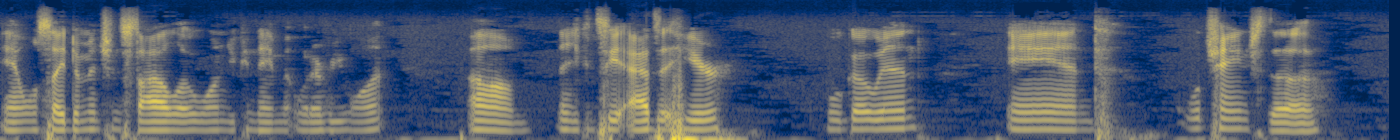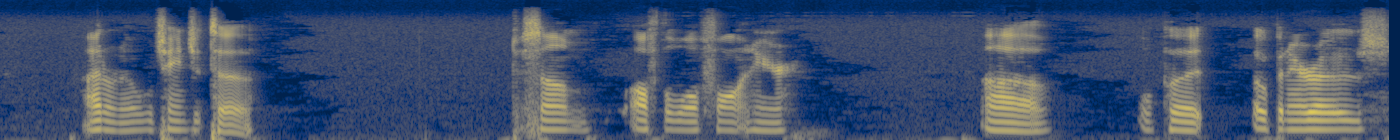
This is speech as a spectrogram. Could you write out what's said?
And we'll say dimension style 01 you can name it whatever you want. Um, and you can see it adds it here. We'll go in and we'll change the I don't know we'll change it to to some off the wall font here. Uh, we'll put open arrows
